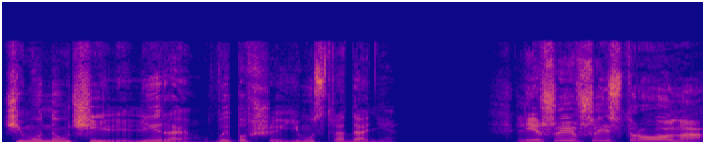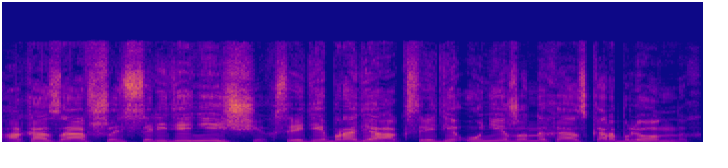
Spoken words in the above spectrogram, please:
Чему научили Лира выпавшие ему страдания? Лишившись трона, оказавшись среди нищих, среди бродяг, среди униженных и оскорбленных,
